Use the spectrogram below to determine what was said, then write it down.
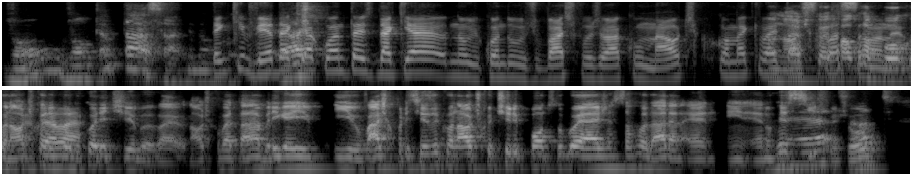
vão, vão tentar, sabe? Não, tem que ver daqui acho... a quantas. Daqui a. No, quando o Vasco for jogar com o Náutico, como é que vai estar a situação. Falta né? pouco, o Náutico é depois do Curitiba. Vai. O Náutico vai estar na briga e, e o Vasco precisa que o Náutico tire pontos do Goiás nessa rodada. É, é no Recife é, o jogo. Exato.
